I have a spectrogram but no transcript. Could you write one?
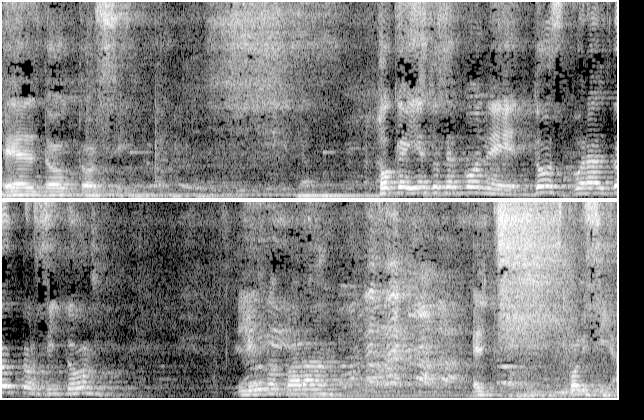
El doctorcito. Ok, esto se pone dos para el doctorcito y uno para el policía.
